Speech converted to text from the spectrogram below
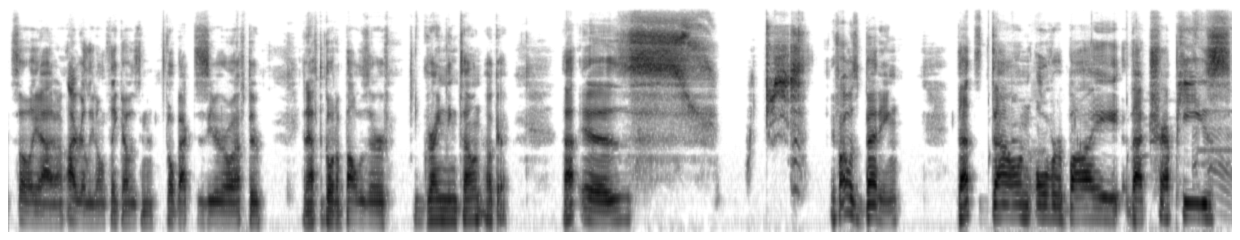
so yeah, I really don't think I was going to go back to zero after and have to go to Bowser Grinding Town? Okay. That is... If I was betting, that's down over by that trapeze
